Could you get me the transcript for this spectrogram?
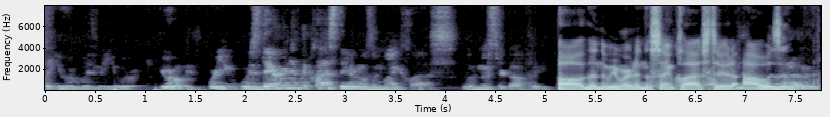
But you were with me. You were. You were, were you? Was Darren in the class? Darren was in my class with Mr. Duffy. Oh, then we weren't in the same class, oh, dude. I was in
